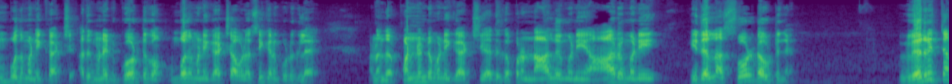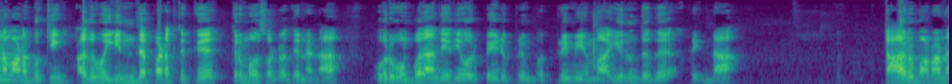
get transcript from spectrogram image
ஒம்பது மணி காட்சி அதுக்கு முன்னாடி கோட்டுக்கும் ஒம்பது மணி காட்சி அவ்வளோ சீக்கிரம் கொடுக்கல. ஆனால் அந்த பன்னெண்டு மணி காட்சி அதுக்கப்புறம் நாலு மணி ஆறு மணி இதெல்லாம் சோல்ட் அவுட்டுங்க வெறித்தனமான புக்கிங் அதுவும் இந்த படத்துக்கு திரும்பவும் சொல்கிறது என்னென்னா ஒரு ஒன்பதாம் தேதி ஒரு பெய்டு ப்ரீம் ப்ரீமியமாக இருந்தது அப்படின்னா தாறுமாறான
